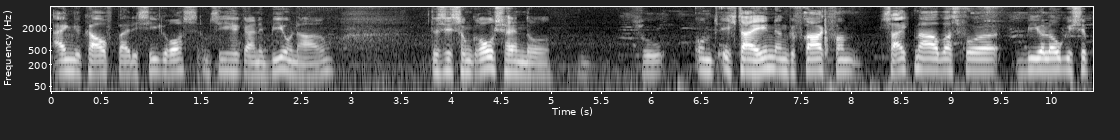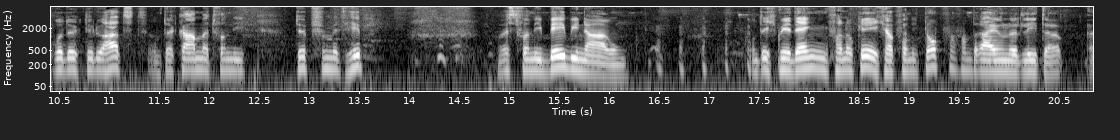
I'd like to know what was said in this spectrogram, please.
eingekauft bei die Sigros und sicher keine Bio-Nahrung. Das ist so ein Großhändler. So. Und ich dahin und gefragt von, zeig mal, was für biologische Produkte du hast. Und der kam mit von die Töpfen mit Hip, weißt von die Babynahrung. Und ich mir denken von, okay, ich habe von die Topfen von 300 Liter. Äh,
